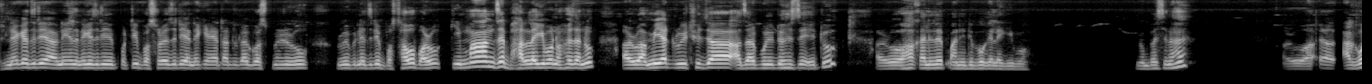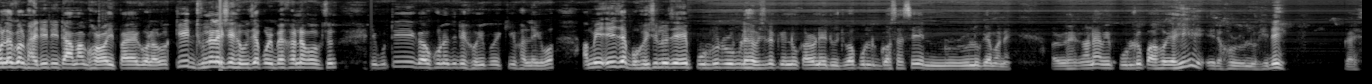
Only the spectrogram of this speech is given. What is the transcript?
ধুনীয়াকৈ যদি আমি এনেকৈ যদি প্ৰতি বছৰে যদি এনেকৈ এটা দুটা গছ পুলি ৰুওঁ ৰুই পিনে যদি বচাব পাৰোঁ কিমান যে ভাল লাগিব নহয় জানো? আৰু আমি ইয়াত ৰুই থৈ যোৱা আজাৰ পুলিটো হৈছে এইটো আৰু অহা কালিলৈ পানী দিবগৈ লাগিব। গম পাইছে নহয়? আৰু আগলৈ গ'ল ভাইটি এতিয়া আমাৰ ঘৰৰ ইপাৰে গ'ল আৰু কি ধুনীয়া লাগিছে সেউজীয়া পৰিৱেশনে কওকচোন। এই গোটেই গাঁওখনে যদি হৈ পৰে কি ভাল লাগিব? আমি এই যে বহিছিলোঁ যে এই পুলটোত ৰুম বুলি ভাবিছিলোঁ কিন্তু কাৰণ এই দুজোপা পুল গছ আছে ৰুলোগৈ মানে। আৰু সেইকাৰণে আমি পুলটো হৈ আহি এইডোখৰ ৰুলোহি দেই গাইছ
